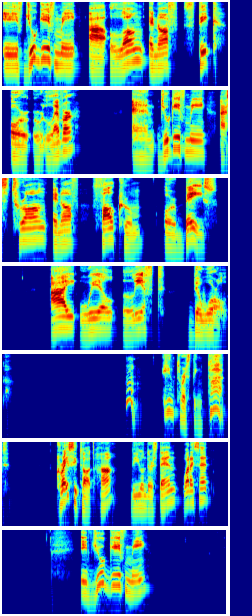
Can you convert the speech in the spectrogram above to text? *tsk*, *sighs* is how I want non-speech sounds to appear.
If you give me a long enough stick or lever, and you give me a strong enough fulcrum or base, I will lift the world. Hmm, interesting thought. Crazy thought, huh? Do you understand what I said? If you give me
